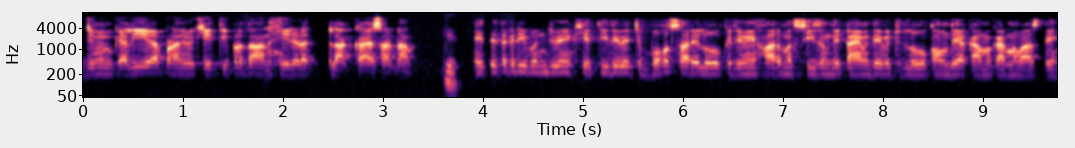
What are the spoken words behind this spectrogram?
ਜਿਵੇਂ ਮੈਂ ਕਹਿ ਲਈਏ ਆਪਣਾ ਜਿਵੇਂ ਖੇਤੀ ਪ੍ਰਧਾਨ ਹੈ ਜਿਹੜਾ ਇਲਾਕਾ ਹੈ ਸਾਡਾ ਜੀ। ਇੱਥੇ ਤਕਰੀਬਨ ਜਿਵੇਂ ਖੇਤੀ ਦੇ ਵਿੱਚ ਬਹੁਤ ਸਾਰੇ ਲੋਕ ਜਿਵੇਂ ਹਰ ਮਤ ਸੀਜ਼ਨ ਦੇ ਟਾਈਮ ਦੇ ਵਿੱਚ ਲੋਕ ਆਉਂਦੇ ਆ ਕੰਮ ਕਰਨ ਵਾਸਤੇ।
